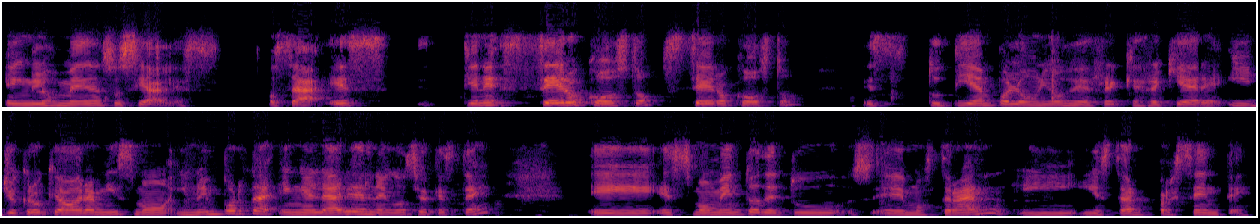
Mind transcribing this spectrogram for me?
en los medios sociales. O sea, es, tiene cero costo, cero costo. Es tu tiempo lo único que, requiere. Y yo creo que ahora mismo, y no importa en el área del negocio que esté, eh, es momento de tú eh, mostrar y, estar presente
